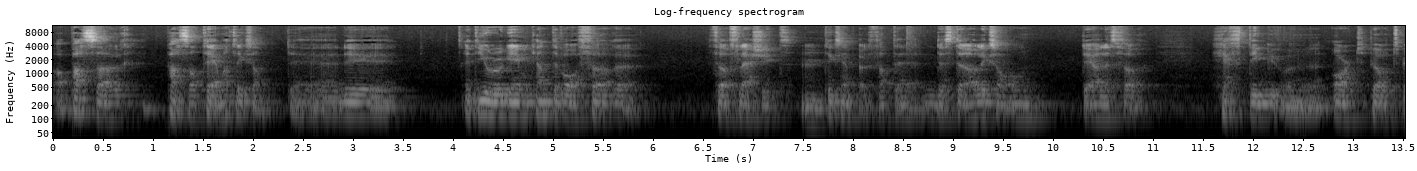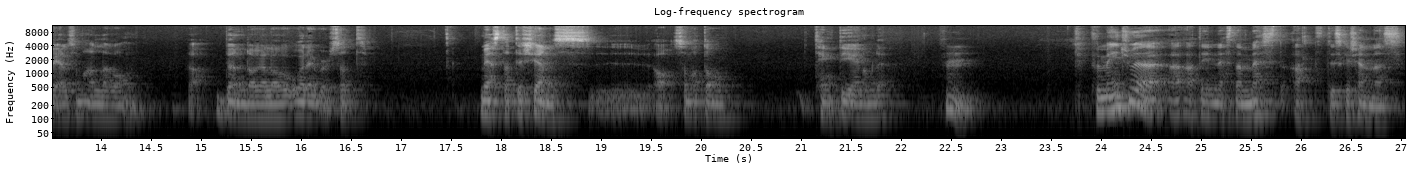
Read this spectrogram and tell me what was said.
ja, passar passar temat liksom. Det, det, ett Eurogame kan inte vara för, för flashigt, Mm. till exempel. För att det, det stör liksom om det är alldeles för häftig eh, art på ett spel som handlar om ja, bönder eller whatever. Så att mest att det känns eh, ja, som att de tänkte igenom det. Hmm. För mig tror jag att det är nästan mest att det ska kännas...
